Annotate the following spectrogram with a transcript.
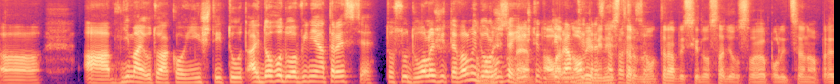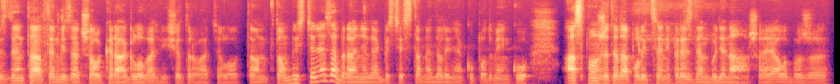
Uh, a vnímajú to ako inštitút, aj dohodu o vine a treste. To sú dôležité, veľmi to dôležité rozumiem, inštitúty ale v rámci nový minister procesu. vnútra by si dosadil svojho policajného prezidenta a ten by začal kráglovať vyšetrovateľov. Tam, v tom by ste nezabránili, ak by ste si tam nedali nejakú podmienku, aspoň, že teda policajný prezident bude náš, aj? alebo že...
